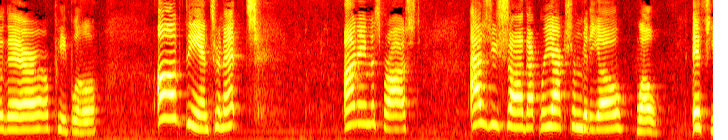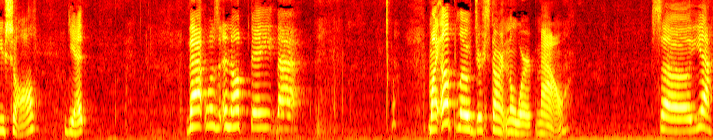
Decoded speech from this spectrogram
Hello there, people of the internet. My name is Frost. As you saw that reaction video, well, if you saw yet, that was an update that my uploads are starting to work now. So, yeah.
